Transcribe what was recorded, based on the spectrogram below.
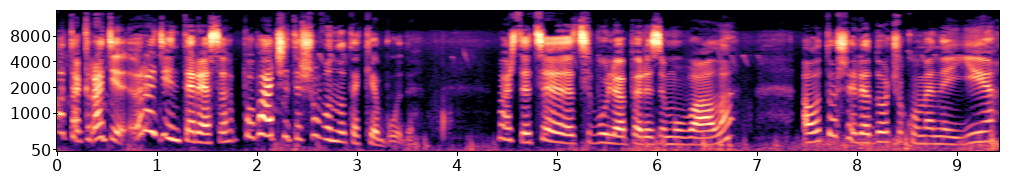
А так, раді, раді інтересу, побачити, що воно таке буде. Бачите, це цибуля перезимувала, а ото ще рядочок у мене є.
